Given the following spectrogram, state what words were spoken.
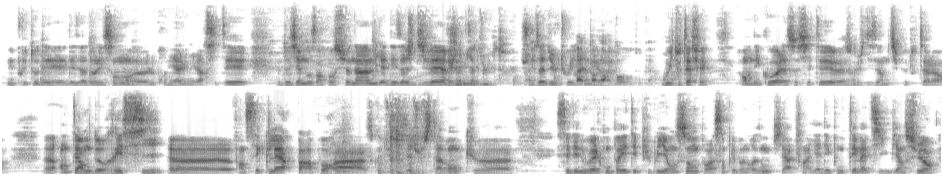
mais plutôt des, des adolescents. Euh, le premier à l'université, le deuxième dans un pensionnat, mais il y a des âges divers. Et jeunes adultes. Jeunes adultes, oui. Mal dans leur peau, en tout cas. Oui, tout à fait. En écho à la société, euh, ce que je disais un petit peu tout à l'heure. Euh, en termes de récit, enfin c'est clair par rapport à ce que tu disais juste avant que c'est des nouvelles qui n'ont pas été publiées ensemble pour la simple et bonne raison qu'il y a, enfin il y a des ponts thématiques bien sûr,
